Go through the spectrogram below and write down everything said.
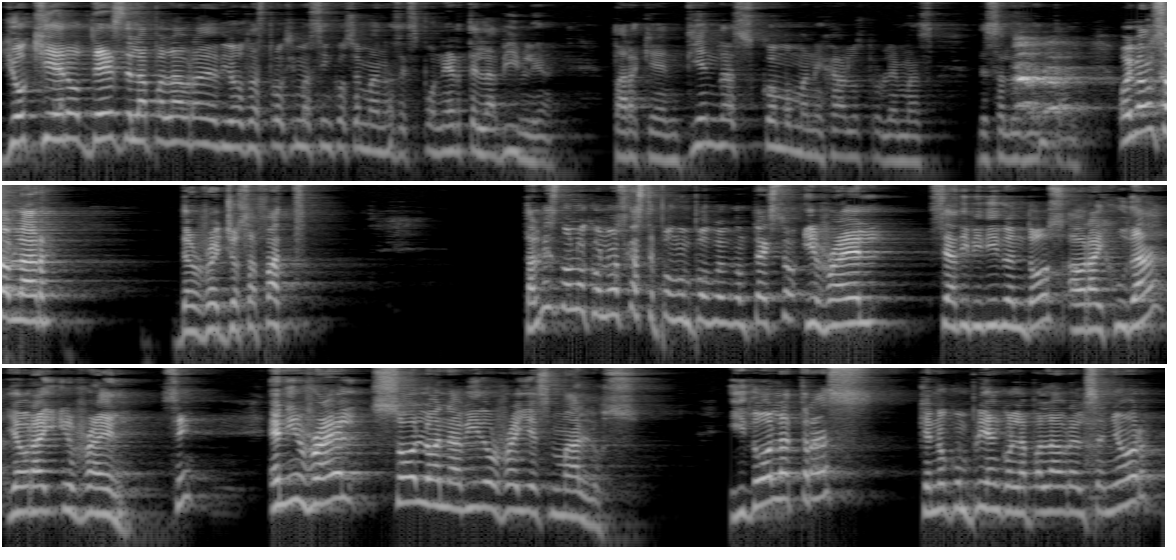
Yo quiero desde la palabra de Dios las próximas cinco semanas exponerte la Biblia para que entiendas cómo manejar los problemas de salud mental. Hoy vamos a hablar del rey Josafat. Tal vez no lo conozcas, te pongo un poco en contexto. Israel se ha dividido en dos, ahora hay Judá y ahora hay Israel. ¿sí? En Israel solo han habido reyes malos, idólatras que no cumplían con la palabra del Señor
